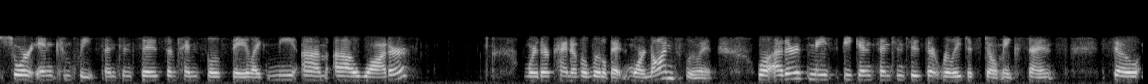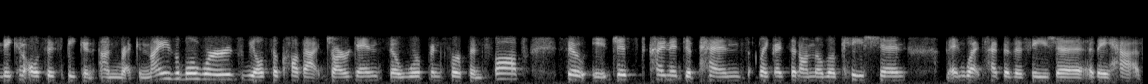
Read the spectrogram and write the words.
short, incomplete sentences. Sometimes they'll say, like, me, um, uh, water, where they're kind of a little bit more non fluent, while others may speak in sentences that really just don't make sense. So they can also speak in unrecognizable words. We also call that jargon, so warp and furp and fop. So it just kind of depends, like I said, on the location and what type of aphasia they have.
